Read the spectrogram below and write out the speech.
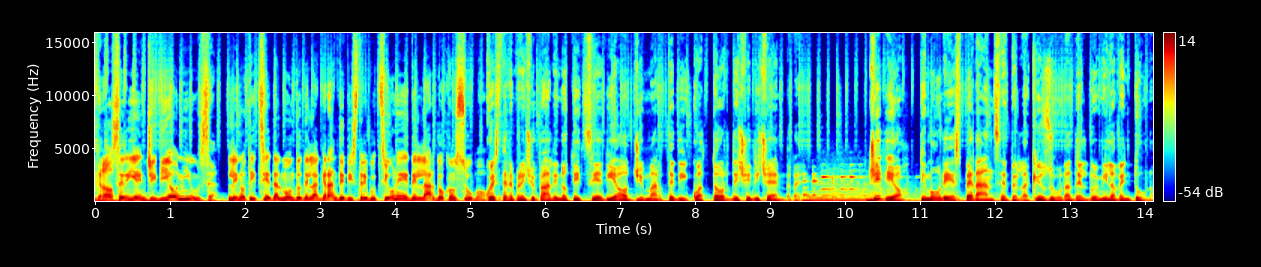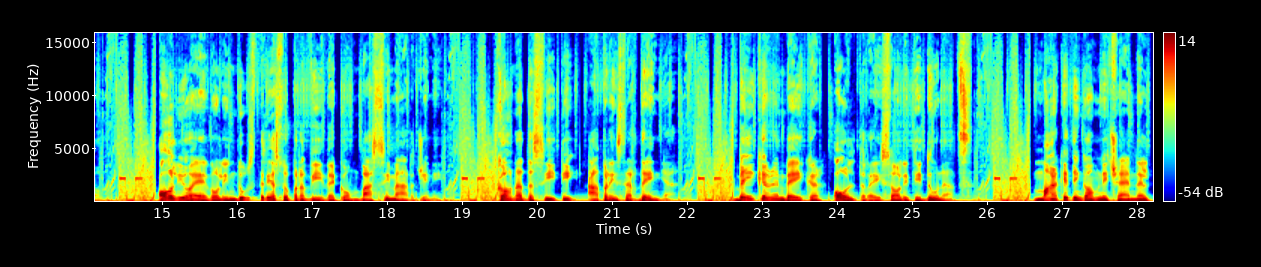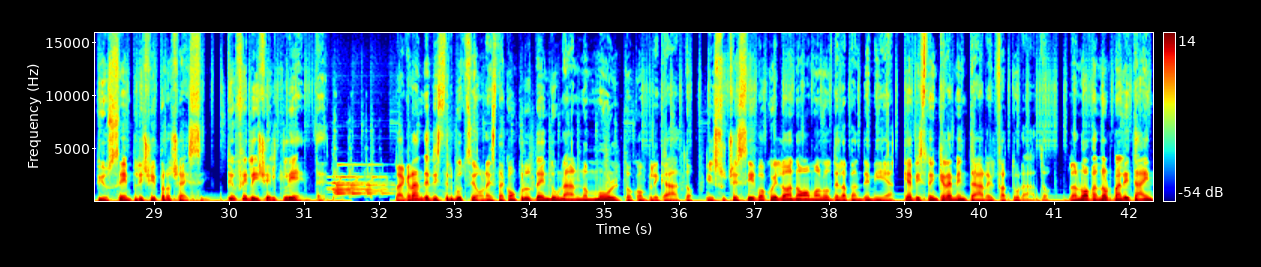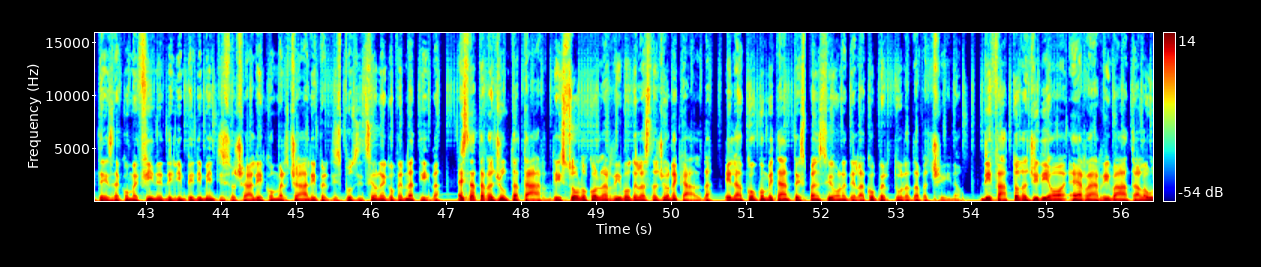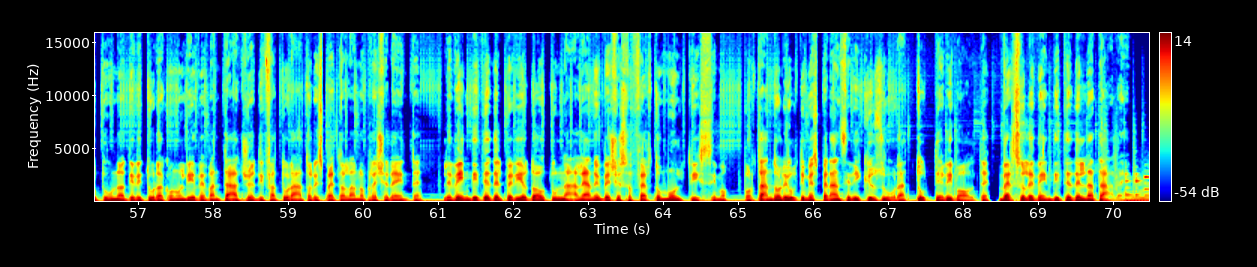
Grocery and GDO News, le notizie dal mondo della grande distribuzione e del largo consumo. Queste le principali notizie di oggi, martedì 14 dicembre. GDO, timori e speranze per la chiusura del 2021. Olio Evo, l'industria sopravvive con bassi margini. Conad City apre in Sardegna. Baker Baker, oltre i soliti donuts. Marketing omnichannel, più semplici processi, più felice il cliente. La grande distribuzione sta concludendo un anno molto complicato, il successivo a quello anomalo della pandemia, che ha visto incrementare il fatturato. La nuova normalità intesa come fine degli impedimenti sociali e commerciali per disposizione governativa è stata raggiunta tardi solo con l'arrivo della stagione calda e la concomitante espansione della copertura da vaccino. Di fatto la GDO era arrivata all'autunno addirittura con un lieve vantaggio di fatturato rispetto all'anno precedente. Le vendite del periodo autunnale hanno invece sofferto moltissimo, portando le ultime speranze di chiusura tutte rivolte verso le vendite del Natale.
